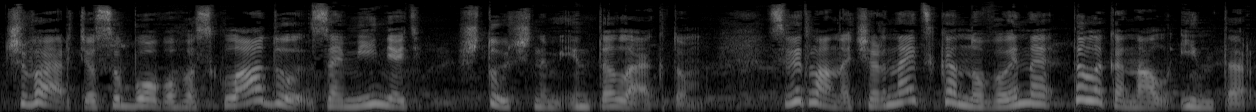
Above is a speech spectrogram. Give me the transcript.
чверть особового складу замінять штучним інтелектом. Світлана Чернецька, новини, телеканал Інтер.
